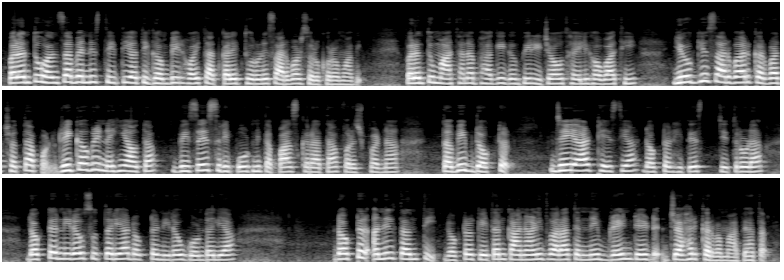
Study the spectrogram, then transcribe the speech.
પરંતુ હંસાબેનની સ્થિતિ અતિ ગંભીર હોય તાત્કાલિક ધોરણે સારવાર શરૂ કરવામાં આવી. પરંતુ માથાના ભાગે ગંભીર ઈજાઓ થયેલી હોવાથી યોગ્ય સારવાર કરવા છતાં પણ રિકવરી નહીં આવતા વિશેષ રિપોર્ટની તપાસ કરાતા ફરજ પરના તબીબ doctor J R Thesiya, doctor Hitesh Chitroda, doctor Nirav Sutariya, doctor Nirav Gondaliya, doctor Anil Tanti, doctor Ketan Kanani દ્વારા તેમને બ્રેઇન ડેડ જાહેર કરવામાં આવ્યા હતા.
